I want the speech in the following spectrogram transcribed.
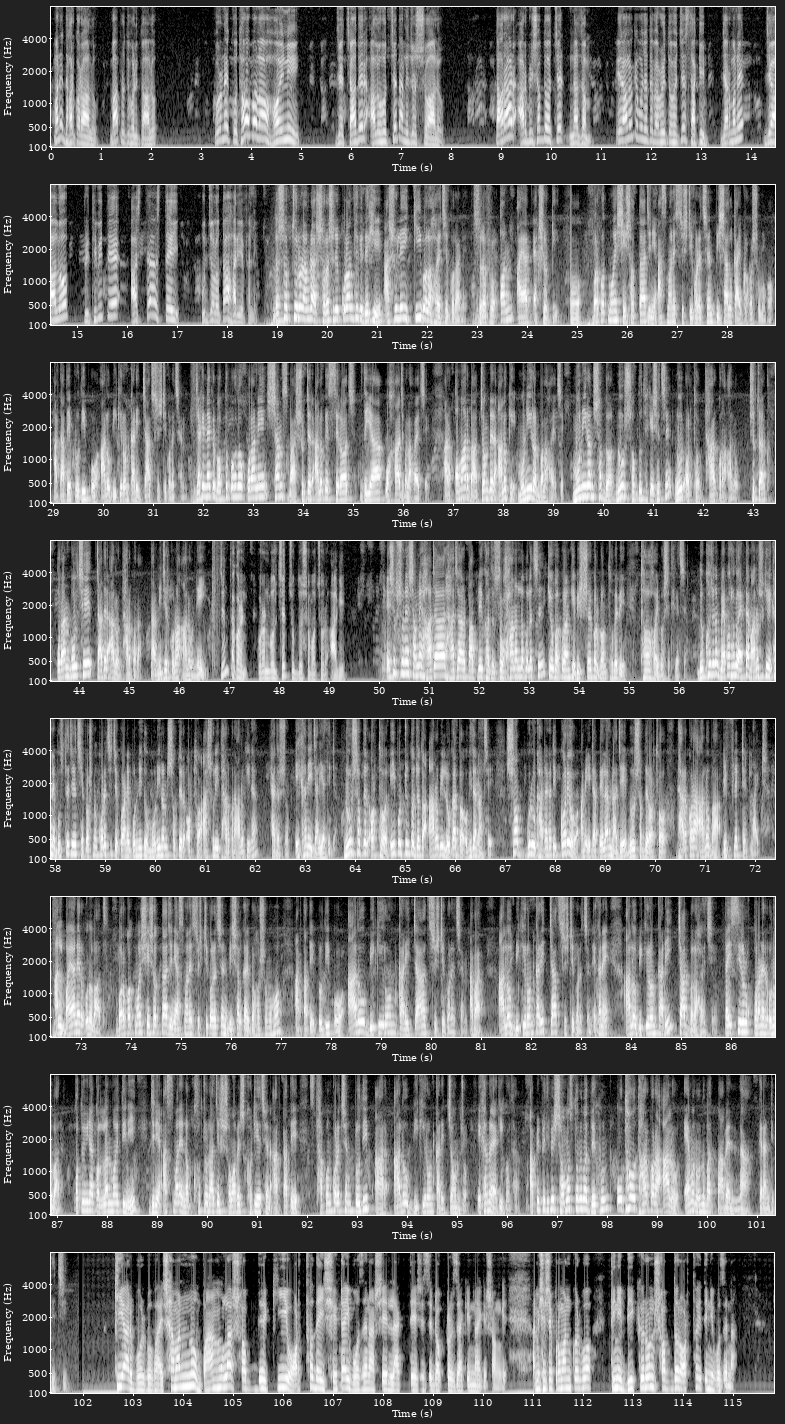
মানে ধার করা আলো বা প্রতিফলিত আলো। কোরআনে কোথাও বলা হয়নি যে চাঁদের আলো হচ্ছে তার নিজস্ব আলো। তারার আরবি শব্দ হচ্ছে নাজম। এর আলোকে বোঝাতে ব্যবহৃত হয়েছে সাকিব, যার মানে যে আলো পৃথিবীতে আস্তে আস্তেই উজ্জ্বলতা হারিয়ে ফেলে। দর্শক, চলুন আমরা সরাসরি কোরআন থেকে দেখি আসলেই কি বলা হয়েছে কোরআনে। সুরাফ আয়াত একষট্টি। বরকতময় সে সত্তা যিনি আসমানের সৃষ্টি করেছেন, বিশাল কায়গ্রহ সমূহ আর তাতে প্রদীপ ও আলো বিকিরণকারী চাঁদ সৃষ্টি করেছেন। জাকির নায়কের বক্তব্য হলো, কোরআনে শামস বা সূর্যের আলোকে সিরজ, দিয়া ও হাজ বলা হয়েছে। আর কমার বা চন্দ্রের আলোকে মনিরন বলা হয়েছে। মনিরন শব্দ নূর শব্দ থেকে এসেছে, নূর অর্থ ধার করা আলো। সুতরাং কোরআন বলছে, চাঁদের আলো ধার করা, তার নিজের কোনো আলো নেই। চিন্তা করেন, কোরআন বলছে চোদ্দশো বছর আগে এসব শুনে সামনে হাজার হাজার পাবলিক হয়তো সোহান আল্লাহ বলেছে, কেউ বা কোরআনকে বিস্ময়কর গ্রন্থ ভেবে থ হয়ে বসে থেকেছে। দুঃখজনক ব্যাপার হলো, একটা মানুষ কি এখানে বুঝতে চেয়েছে, প্রশ্ন করেছে যে কোরআনে বর্ণিত মনিরন শব্দের অর্থ আসলেই ধার করা আলো কিনা? হ্যাঁ দর্শক, এখানেই জালিয়াতিটা। নূর শব্দের অর্থ, এই পর্যন্ত যত আরবি লোকাত বা অভিধান আছে সবগুলো ঘাটাঘাটি করেও আমি এটা পেলাম না যে নূর শব্দের অর্থ, ধার করা আলো বা রিফ্লেক্টেড লাইট আল বায়ানের অনুবাদ, বরকতময় সেই সত্তা যিনি আসমানের সৃষ্টি করেছেন, বিশালকায় গ্রহসমূহ, আর তাতে প্রদীপ ও আলো বিকিরণকারী চাঁদ সৃষ্টি করেছেন। আবার, আলো বিকিরণকারী চাঁদ সৃষ্টি করেছেন। এখানে আলো বিকিরণকারী চাঁদ বলা হয়েছে। তাই সিরুল কোরআনের অনুবাদ কতই না কল্যাণময় তিনি, যিনি আসমানে নক্ষত্র রাজের সমাবেশ ঘটিয়েছেন আর তাতে স্থাপন করেছেন প্রদীপ আর আলো বিকিরণকারী চন্দ্র। এখানেও একই কথা। আপনি পৃথিবীর সমস্ত অনুবাদ দেখুন, কোথাও ধার করা আলো এমন অনুবাদ পাবেন না, গ্যারান্টি দিচ্ছি। কি আর বলব ভাই, সামান্য বাংলা শব্দের কি অর্থ দেয় সেটাই বোঝে না সে লাগতে এসেছে ডক্টর জাকির নায়কের সঙ্গে। আমি শেষে প্রমাণ করব, তিনি বিকিরণ শব্দের অর্থই তিনি বোঝে না।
